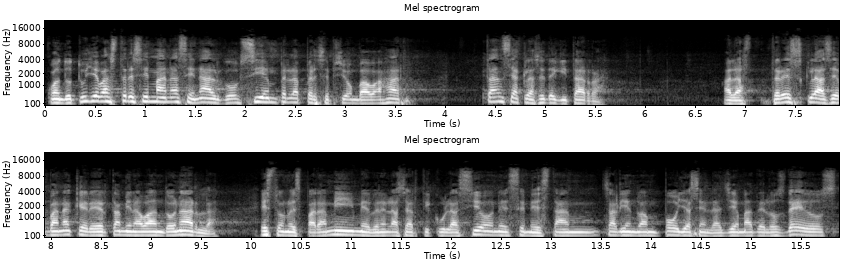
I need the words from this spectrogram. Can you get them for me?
cuando tú llevas tres semanas en algo, siempre la percepción va a bajar. a clases de guitarra. A las tres clases van a querer también abandonarla. Esto no es para mí, me duelen las articulaciones, se me están saliendo ampollas en las yemas de los dedos.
